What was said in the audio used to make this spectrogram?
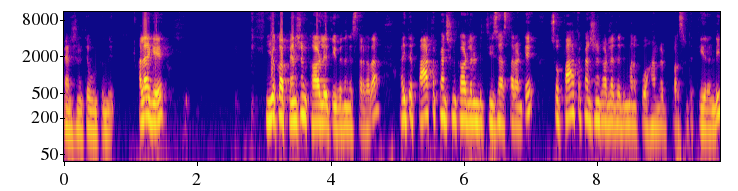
పెన్షన్ అయితే ఉంటుంది. అలాగే ఈ యొక్క పెన్షన్ కార్డులు అయితే ఈ విధంగా ఇస్తారు కదా. అయితే పాత పెన్షన్ కార్డులు అనేది తీసేస్తారంటే సో పాత పెన్షన్ కార్డులు అయితే మనకు హండ్రెడ్ పర్సెంట్ తీరండి.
